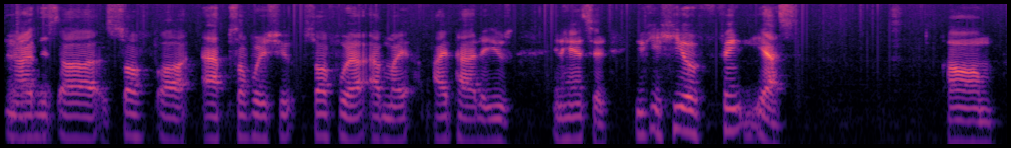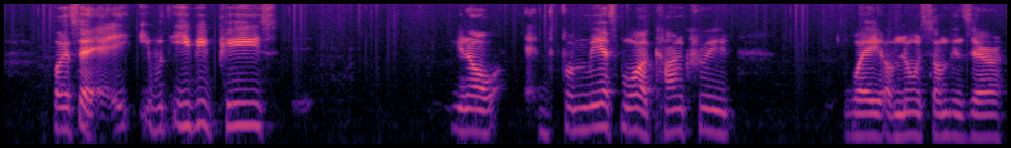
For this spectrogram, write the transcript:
know, I have this uh, soft uh, app software issue software on my iPad I use enhance it. You can hear faint yes. Um, like I said, eh, eh, with EVPs, you know, for me it's more a concrete way of knowing something's there.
